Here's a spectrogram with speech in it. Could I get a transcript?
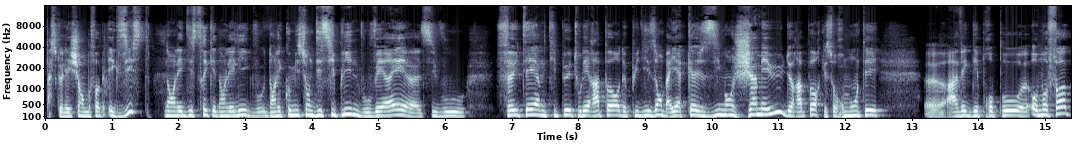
parce que les chants homophobes existent. Dans les districts et dans les ligues, vous, dans les commissions de discipline, vous verrez euh, si vous feuilletez un petit peu tous les rapports depuis dix ans, bah il y a quasiment jamais eu de rapports qui sont remontés euh, avec des propos homophobes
